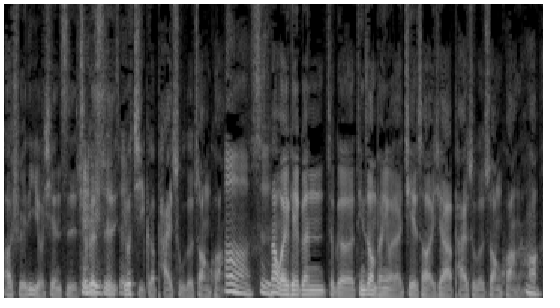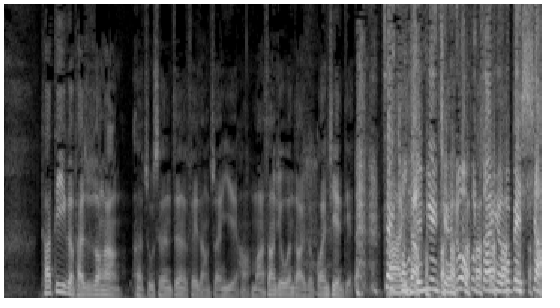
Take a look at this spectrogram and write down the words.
啊，学历有限制，学这个是有几个排除的状况。嗯，是。那我也可以跟这个听众朋友来介绍一下排除的状况了哈。他第一个排除状况，呃，主持人真的非常专业哈，马上就问到一个关键点，在同学面前如果不专业会被笑，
